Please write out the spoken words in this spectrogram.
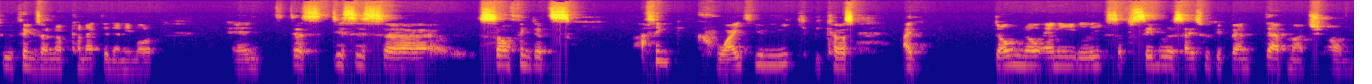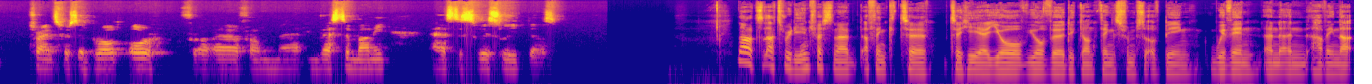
two things are not connected anymore. And this this is uh, something that's I think quite unique because I don't know any leagues of similar size who depend that much on transfers abroad or from, uh, from uh, investor money as the Swiss league does. No, that's that's really interesting. I, I think to to hear your your verdict on things from sort of being within and, and having that,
